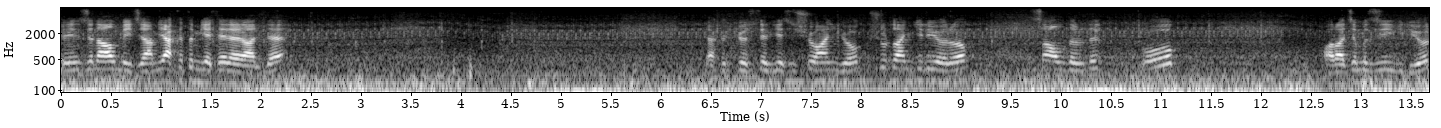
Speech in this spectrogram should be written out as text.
Benzin almayacağım. Yakıtım yeter herhalde. Yakıt göstergesi şu an yok. Şuradan giriyorum. Saldırdık. Hop. Aracımız iyi gidiyor.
